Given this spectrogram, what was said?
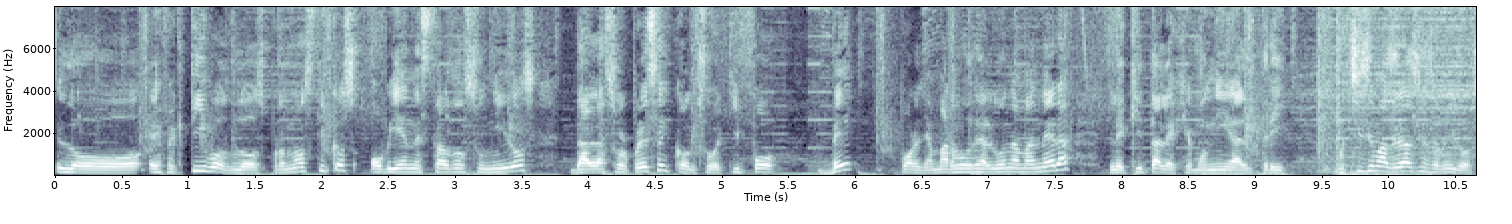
lo efectivos los pronósticos o bien Estados Unidos da la sorpresa y con su equipo B, por llamarlo de alguna manera, le quita la hegemonía al Tri. Muchísimas gracias amigos.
